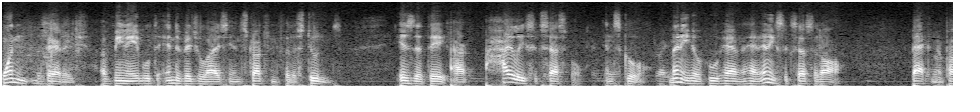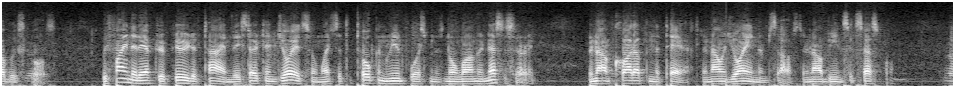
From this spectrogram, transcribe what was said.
One advantage of being able to individualize the instruction for the students is that they are highly successful in school. Many who who haven't had any success at all back in their public schools. We find that after a period of time, they start to enjoy it so much that the token reinforcement is no longer necessary. They're now caught up in the task. They're now enjoying themselves. They're now being successful. Do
